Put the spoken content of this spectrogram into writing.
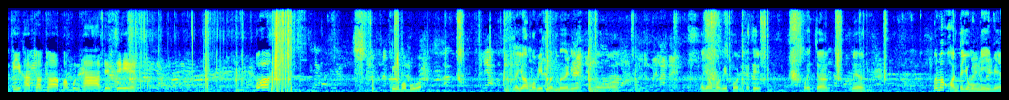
FT ครับชอบชอบขอบคุณครับเจเจโอ้คือบ่บัว แล้วย่องบ่มีฝนมือนี่โอ้แล้วย่องบ่มีฝนกะติโอ้ยจังเนี่ยมันมาขอนแต่อยู่หมองนี่แม่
